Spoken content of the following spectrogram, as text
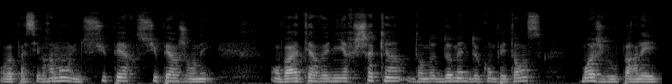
On va passer vraiment une super super journée. On va intervenir chacun dans notre domaine de compétences. Moi, je vais vous parler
